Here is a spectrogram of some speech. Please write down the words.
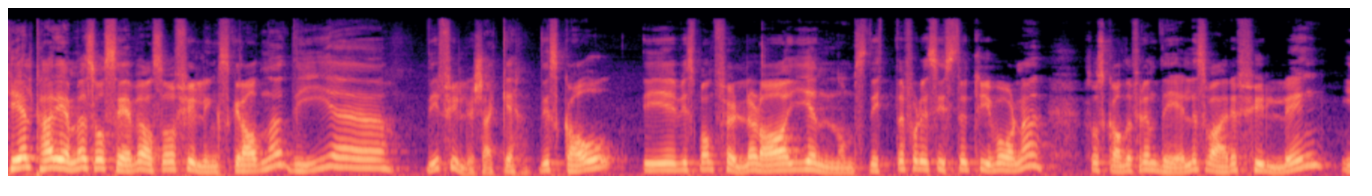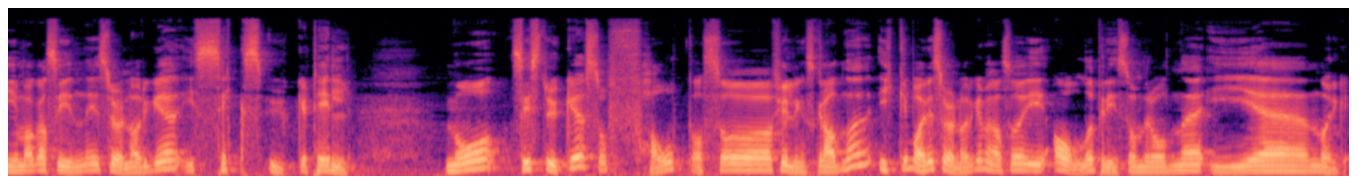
Helt her hjemme så ser vi altså fyllingsgradene. De, eh, de fyller seg ikke. De skal, hvis man følger da gjennomsnittet for de siste 20 årene, så skal det fremdeles være fylling i magasinene i Sør-Norge i seks uker til. Nå, Sist uke så falt også fyllingsgradene. Ikke bare i Sør-Norge, men altså i alle prisområdene i eh, Norge.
